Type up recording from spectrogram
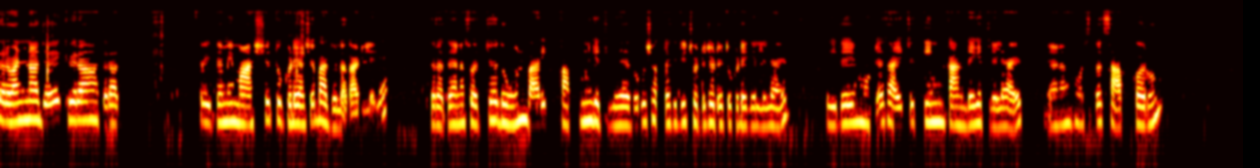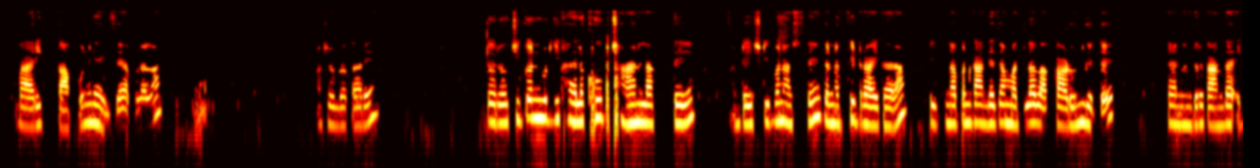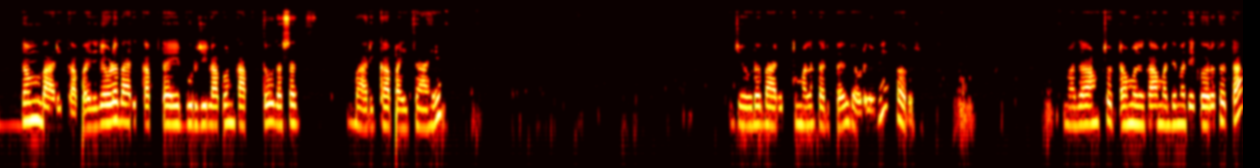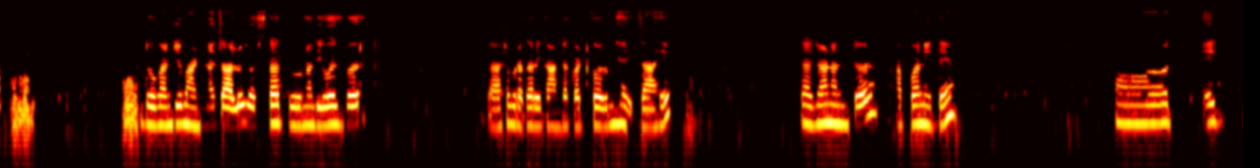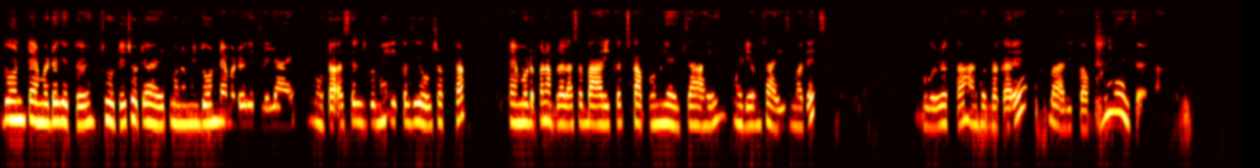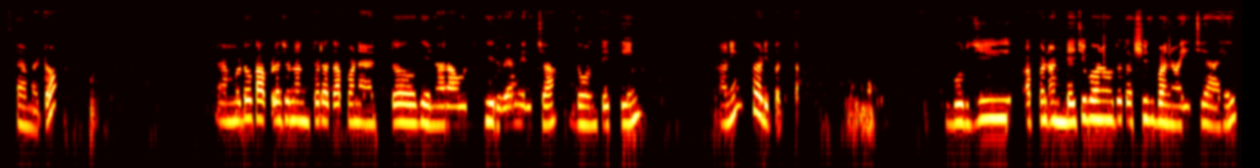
सर्वांना जय किरा हातरात. तर इथे मी मासे तुकडे असे बाजूला काढलेले. तर आता यांना स्वच्छ धुवून बारीक कापून घेतलेले आहे. बघू शकता किती छोटे छोटे तुकडे केलेले आहेत. तर इथे मोठ्या साईजचे तीन कांदे घेतलेले आहेत. यांना मस्त साफ करून बारीक कापून घ्यायचं आहे आपल्याला. अशा प्रकारे. तर चिकन बुर्जी खायला खूप छान लागते. टेस्टी पण असते. तर नक्की ट्राय करा. तिथनं आपण कांद्याचा मधला भाग काढून घेतोय. त्यानंतर कांदा एकदम बारीक कापायचा. जेवढं बारीक कापता येईल बुर्जीला आपण कापतो तसाच बारीक कापायचा आहे. जेवढं बारीक तुम्हाला करता येईल तेवढं तुम्ही करू शकता. माझा छोटा मुलगा मध्ये मध्ये करत होता. दोघांची भांडणं चालूच असतात पूर्ण दिवसभर. तर अशा प्रकारे कांदा कट करून घ्यायचा आहे. त्याच्यानंतर आपण इथे एक दोन टॅमॅटो घेतोय. छोटे छोटे आहेत म्हणून मी दोन टॅमॅटो घेतलेले आहेत. मोठा असेल तर तुम्ही एकच घेऊ शकता. टॅमॅटो पण आपल्याला असं बारीकच कापून घ्यायचा आहे. मीडियम साईजमध्येच बघू शकता अशा प्रकारे बारीक कापून घ्यायचं आहे. टॅमॅटो. टॅमॅटो कापल्याच्या नंतर आता आपण ॲड घेणार आहोत हिरव्या मिरच्या दोन ते तीन आणि कढीपत्ता. बुर्जी आपण अंड्याची बनवतो तशीच बनवायची आहे.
